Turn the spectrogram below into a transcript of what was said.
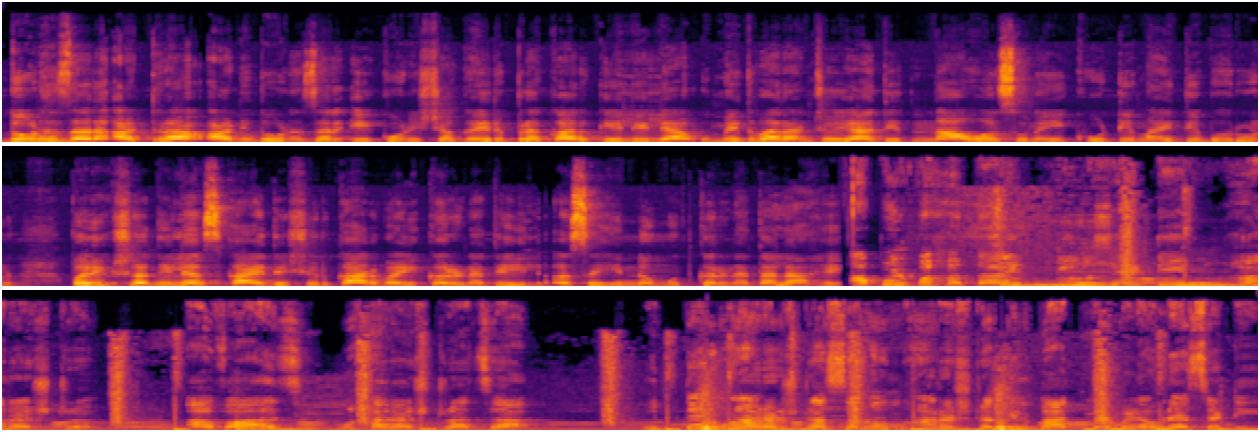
दोन हजार अठरा आणि दोन हजार एकोणीसच्या गैरप्रकार केलेल्या उमेदवारांच्या यादीत नाव असूनही खोटी माहिती भरून परीक्षा दिल्यास कायदेशीर कारवाई करण्यात येईल असंही नमूद करण्यात आलं आहे. आपण पाहताय न्यूज एटीन महाराष्ट्र. आवाज महाराष्ट्राचा. उत्तर महाराष्ट्रासह महाराष्ट्रातील बातम्या मिळवण्यासाठी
